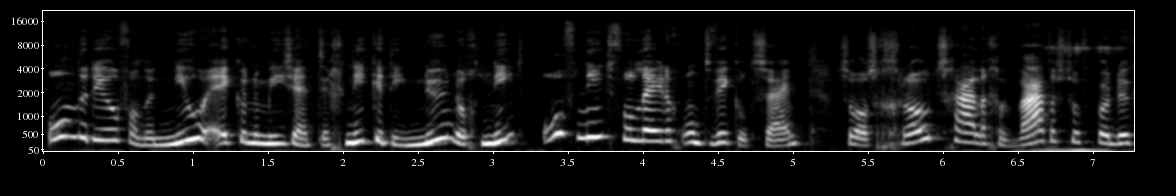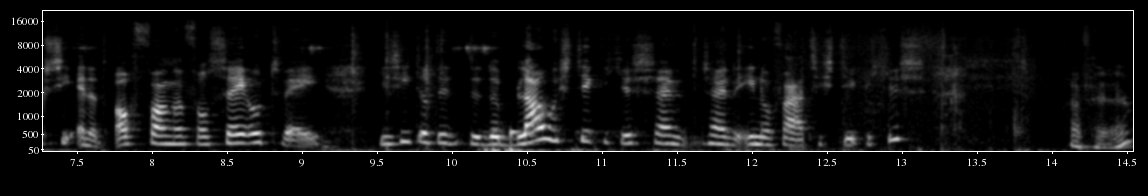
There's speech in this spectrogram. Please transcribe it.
Onderdeel van de nieuwe economie zijn technieken die nu nog niet of niet volledig ontwikkeld zijn, zoals grootschalige waterstofproductie en het afvangen van CO2. Je ziet dat dit, de, blauwe stickertjes zijn, zijn de innovatiestickertjes. Ga verder.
